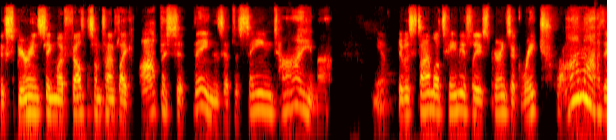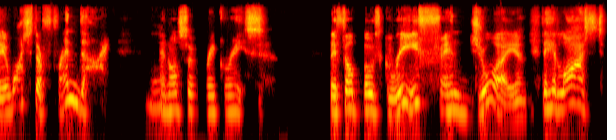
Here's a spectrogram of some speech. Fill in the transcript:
experiencing what felt sometimes like opposite things at the same time. Yep. It was simultaneously experience a great trauma. They watched their friend die yep. and also great grace. They felt both grief and joy. And they had lost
